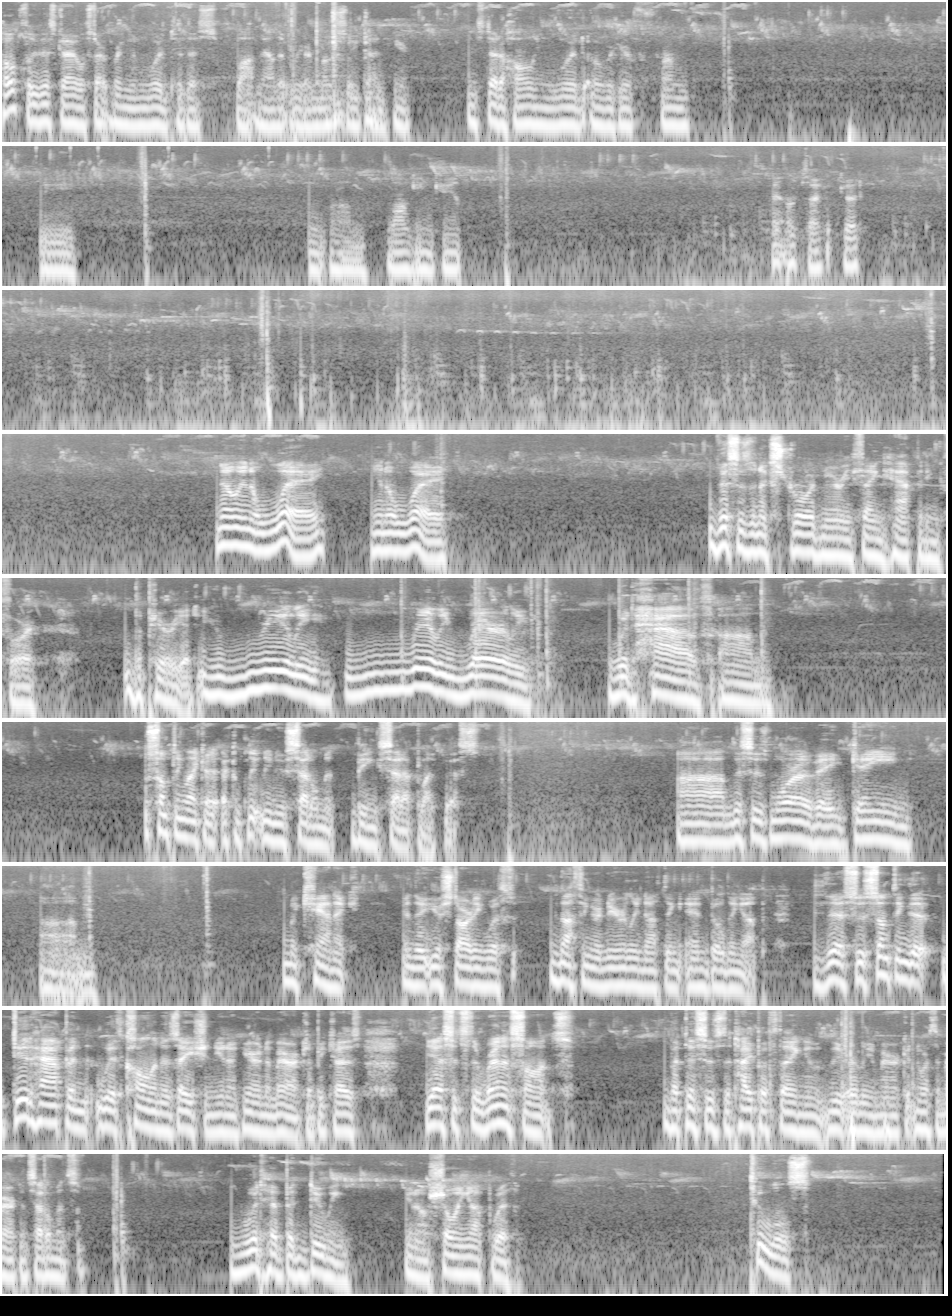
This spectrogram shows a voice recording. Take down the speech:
Hopefully this guy will start bringing wood to this spot now that we are mostly done here. Instead of hauling wood over here from the um, logging camp. That looks like it could. Now, in a way, in a way, this is an extraordinary thing happening for the period. You really, really rarely would have um, something like a, a, completely new settlement being set up like this. Um, this is more of a game um, mechanic in that you're starting with nothing or nearly nothing and building up. This is something that did happen with colonization, you know, here in America, because yes, it's the Renaissance, but this is the type of thing the early American, North American settlements would have been doing, you know, showing up with tools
